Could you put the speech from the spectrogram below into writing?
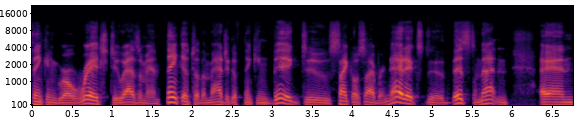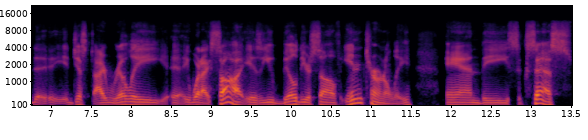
think and grow rich to as a man thinketh to the magic of thinking big to psycho-cybernetics to this and that and and it just i really eh, what i saw is you build yourself internally and the success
